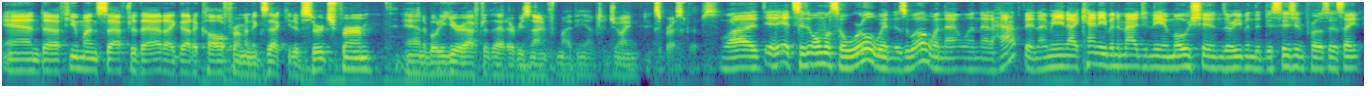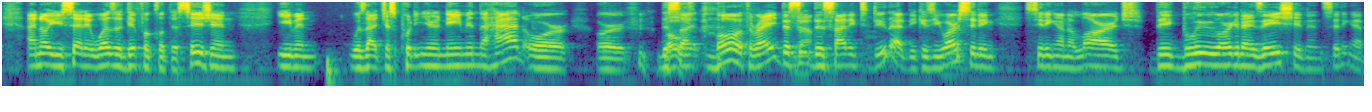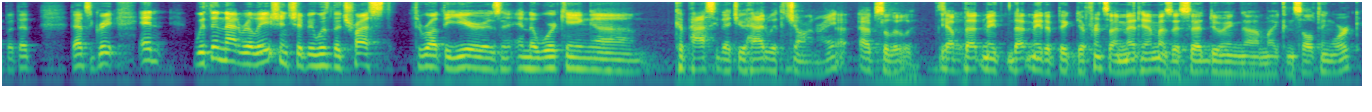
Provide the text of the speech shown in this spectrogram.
and uh, a few months after that, I got a call from an executive search firm. And about a year after that, I resigned from IBM to join Express Scripts. Well, it's almost a whirlwind as well when that when that happened. I mean, I can't even imagine the emotions or even the decision process. I I know you said it was a difficult decision. Even was that just putting your name in the hat, or or deci- both. both, right? Yeah. Deciding to do that because you are sitting sitting on a large, big blue organization and sitting at. But that that's great and within that relationship, it was the trust throughout the years and the working um, capacity that you had with John, right? absolutely. So, yep, that made that made a big difference. I met him, as I said, doing uh, my consulting work.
